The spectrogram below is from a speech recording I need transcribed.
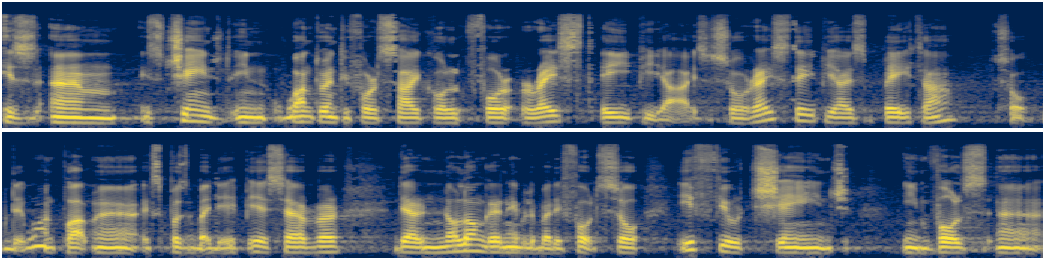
is um, is changed in 124 cycle for REST APIs. So REST APIs beta, so the one uh, exposed by the API server, they are no longer enabled by default. So if your change involves uh,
